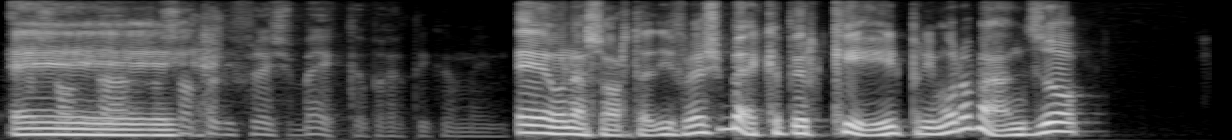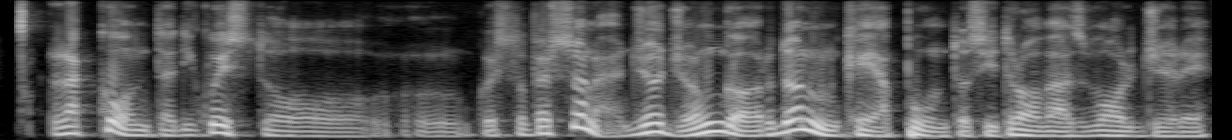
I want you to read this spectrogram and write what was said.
Una sorta, una sorta di flashback praticamente. È una sorta di flashback perché il primo romanzo racconta di questo, questo, personaggio, John Gordon, che appunto si trova a svolgere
